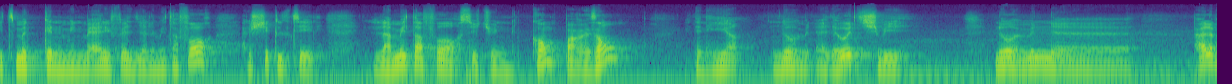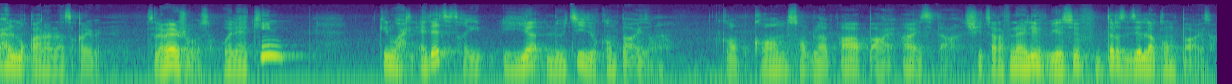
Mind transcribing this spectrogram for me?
يتمكن من معرفة ديال الميتافور على الشكل التالي. لا ميتافور سي اون كومباريزون إذا هي نوع من أدوات التشبيه. نوع من بحال بحال المقارنة تقريبا. سي لا ميم شوز. ولكن كاين واحد الأداة تغيب هي لوتي دو كومباريزون comme comme semblable à pareil à etc شي تعرفنا عليه بيان سور في الدرس ديال لا كومباريزون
